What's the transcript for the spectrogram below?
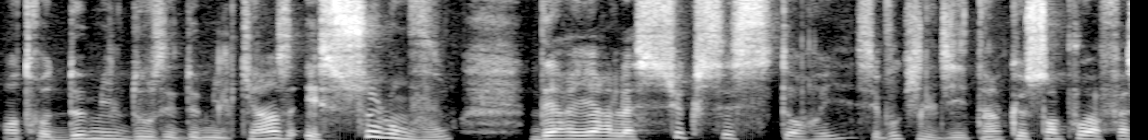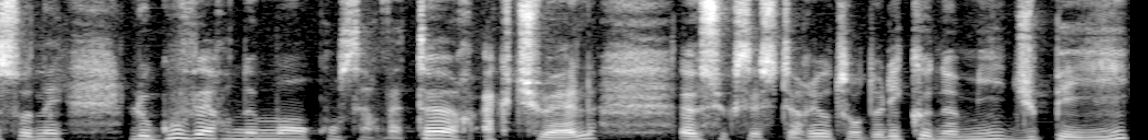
entre 2012 et 2015. Et selon vous, derrière la success story, c'est vous qui le dites, hein, que s'emploie à façonner le gouvernement conservateur actuel, euh, success story autour de l'économie du pays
